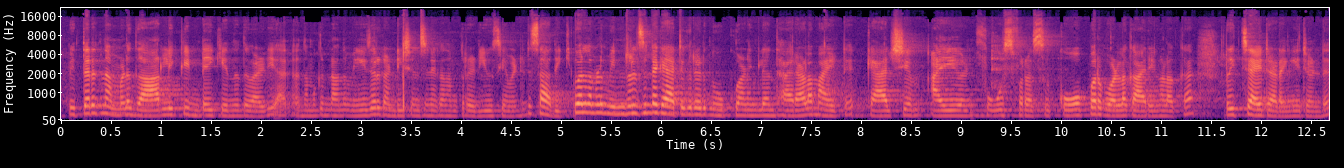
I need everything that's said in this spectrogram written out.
അപ്പോൾ ഇത്തരത്തിൽ നമ്മൾ ഗാർലിക് ഇൻടേക്ക് ചെയ്യുന്നത് വഴി നമുക്ക് നമുക്കുണ്ടാകുന്ന മേജർ കണ്ടീഷൻസിനൊക്കെ നമുക്ക് റെഡ്യൂസ് ചെയ്യാൻ വേണ്ടിയിട്ട് സാധിക്കും. ഇപ്പോൾ നമ്മൾ മിനറൽസിന്റെ കാറ്റഗറി എടുത്ത് നോക്കുകയാണെങ്കിൽ ധാരാളമായിട്ട് കാൽഷ്യം അയൺ ഫോസ്ഫറസ് കോപ്പർ പോലുള്ള കാര്യങ്ങളൊക്കെ റിച്ച് ആയിട്ട് അടങ്ങിയിട്ടുണ്ട്.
